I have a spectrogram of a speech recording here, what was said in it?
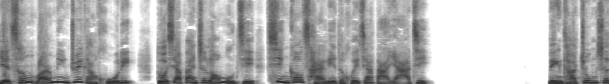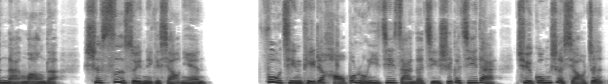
也曾玩命追赶狐狸，夺下半只老母鸡，兴高采烈的回家打牙祭。令他终身难忘的是四岁那个小年。父亲提着好不容易积攒的几十个鸡蛋去公社小镇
